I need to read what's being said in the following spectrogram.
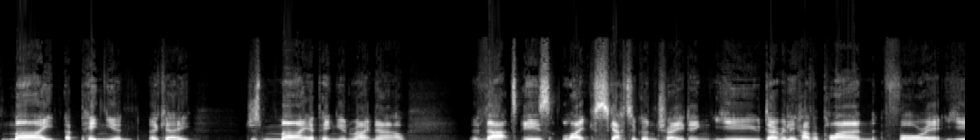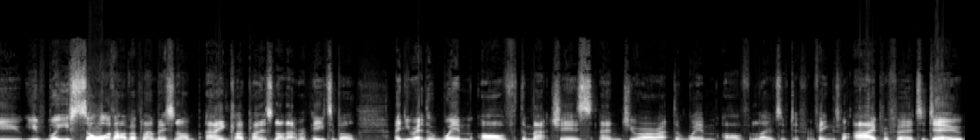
my opinion, okay? Just my opinion right now that is like scattergun trading. You don't really have a plan for it. You, you well, you sort of have a plan, but it's not an ironclad plan. It's not that repeatable, and you're at the whim of the matches, and you are at the whim of loads of different things. What I prefer to do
